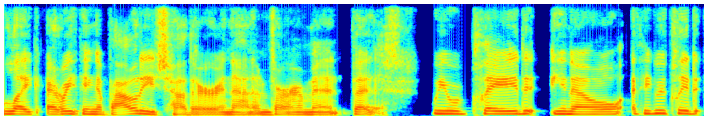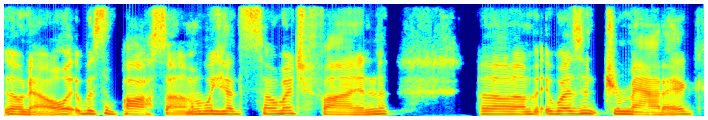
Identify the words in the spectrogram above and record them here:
like everything about each other in that environment, but we were played, you know, I think we played Oh No. It was awesome. We had so much fun. Um, it wasn't dramatic.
